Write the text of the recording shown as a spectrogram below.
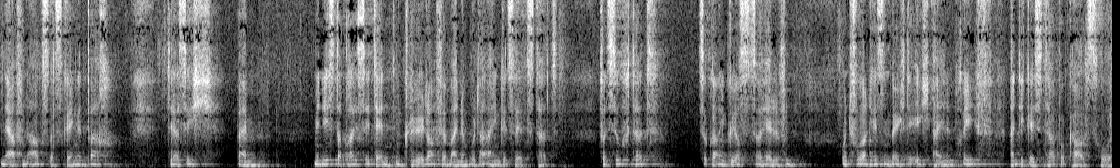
Nervenarzt aus Gengenbach, der sich beim Ministerpräsidenten Köhler für meine Mutter eingesetzt hat, versucht hat, sogar in Gürs zu helfen. Und vorlesen möchte ich einen Brief an die Gestapo Karlsruhe.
